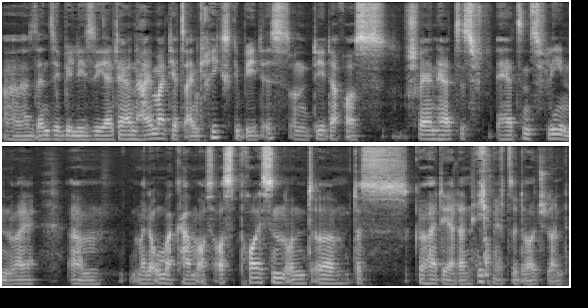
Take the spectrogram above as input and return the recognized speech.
äh, sensibilisieren, deren Heimat jetzt ein Kriegsgebiet ist und die daraus schweren Herzens, Herzens fliehen, weil ähm, meine Oma kam aus Ostpreußen und äh, das gehörte ja dann nicht mehr zu Deutschland.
